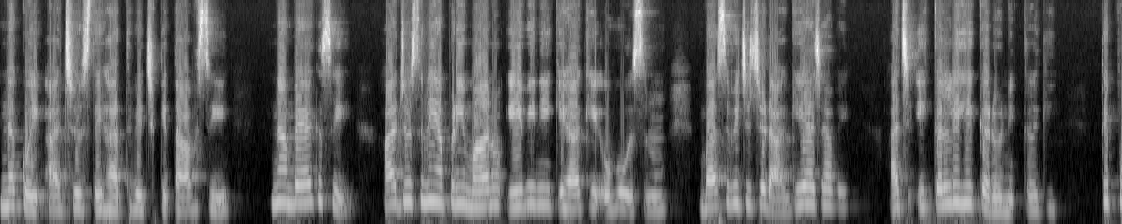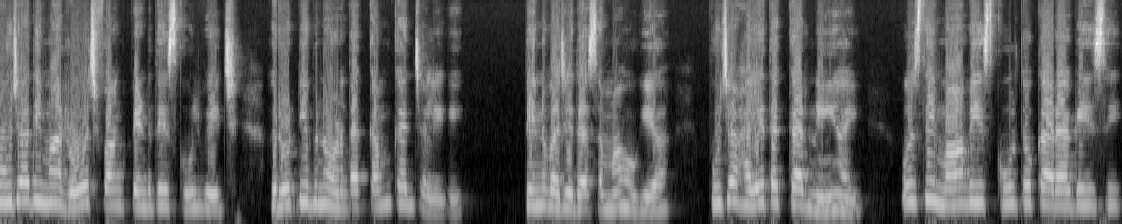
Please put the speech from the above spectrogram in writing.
ਨਾ ਕੋਈ ਅੱਜ ਉਸਦੇ ਹੱਥ ਵਿੱਚ ਕਿਤਾਬ ਸੀ, ਨਾ ਬੈਗ ਸੀ। ਅੱਜ ਉਸਨੇ ਆਪਣੀ ਮਾਂ ਨੂੰ ਇਹ ਵੀ ਨਹੀਂ ਕਿਹਾ ਕਿ ਉਹ ਉਸ ਨੂੰ ਬੱਸ ਵਿੱਚ ਚੜਾ ਕੇ ਆ ਜਾਵੇ। ਅੱਜ ਇਕੱਲੀ ਹੀ ਘਰੋਂ ਨਿਕਲ ਗਈ ਤੇ ਪੂਜਾ ਦੀ ਮਾਂ ਰੋਜ਼ ਵਾਂਗ ਪਿੰਡ ਦੇ ਸਕੂਲ ਵਿੱਚ ਰੋਟੀ ਬਣਾਉਣ ਦਾ ਕੰਮ ਕਰਨ ਚਲੀ ਗਈ। 3 ਵਜੇ ਦਾ ਸਮਾਂ ਹੋ ਗਿਆ। ਪੂਜਾ ਹਲੇ ਤੱਕ ਘਰ ਨਹੀਂ ਆਈ। ਉਸ ਦੀ ਮਾਂ ਵੀ ਸਕੂਲ ਤੋਂ ਘਰ ਆ ਗਈ ਸੀ।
